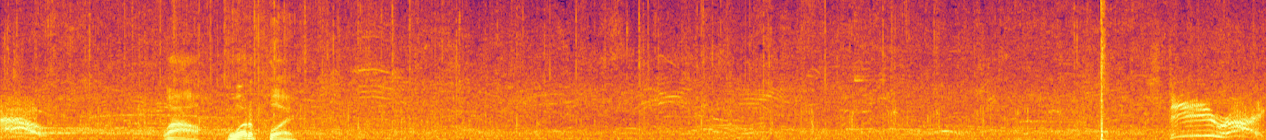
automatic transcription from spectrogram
Out. Wow, what a play. Stay right.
